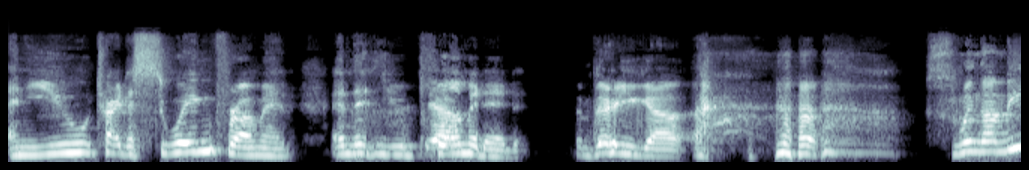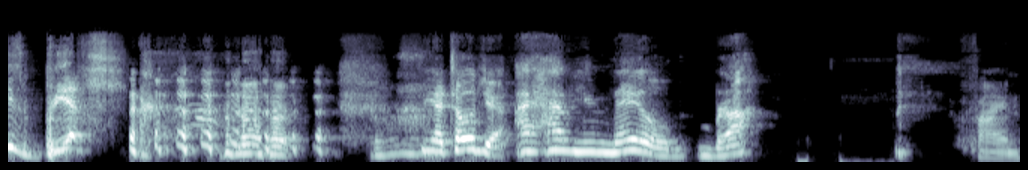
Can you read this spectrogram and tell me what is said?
and you tried to swing from it, and then you Yeah. plummeted? There you go. Swing on these, bitch. See, I told you, I have you nailed, bruh. Fine,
